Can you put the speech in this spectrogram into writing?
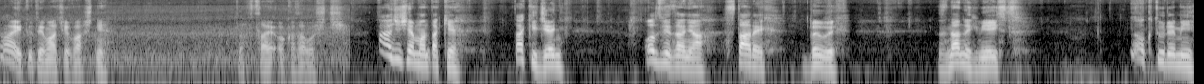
No i tutaj macie właśnie to w całej okazałości. A dzisiaj mam takie, taki dzień odwiedzania starych, byłych, znanych miejsc, no, którymi,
